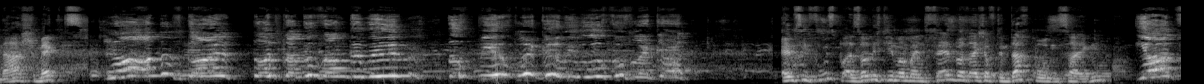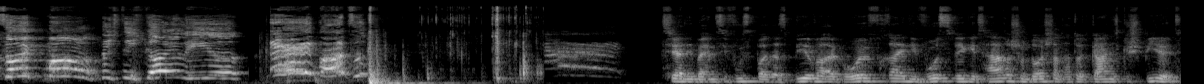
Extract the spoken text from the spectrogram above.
Na, schmeckt's? Ja, alles geil. Deutschland ist am Gewinn. Das Bier ist lecker, die Wurst ist lecker. MC Fußball, soll ich dir mal meinen Fanbereich auf dem Dachboden zeigen? Ja, zeig mal. Richtig geil hier. Ey, warte. Tja, lieber MC Fußball, das Bier war alkoholfrei, die Wurst vegetarisch und Deutschland hat heute gar nicht gespielt.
